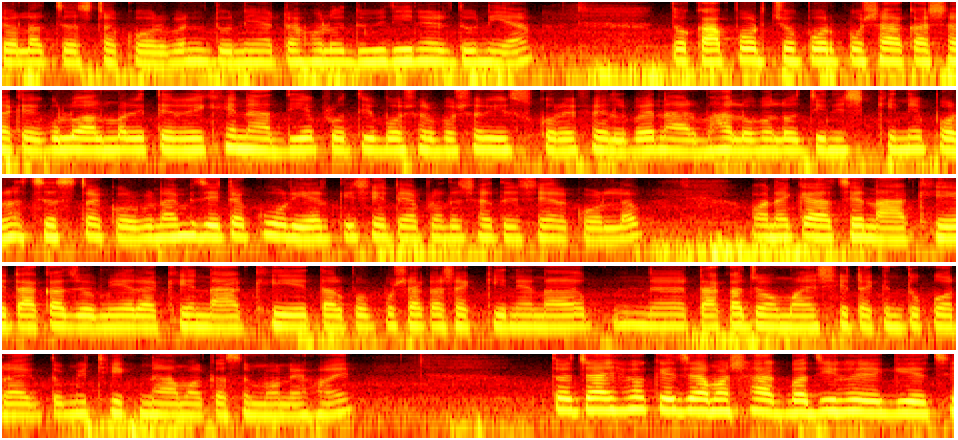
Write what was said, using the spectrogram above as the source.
চলার চেষ্টা করবেন। দুনিয়াটা হলো দুই দিনের দুনিয়া। তো কাপড়, চোপড়, পোশাক, আশাক এগুলো আলমারিতে রেখে না দিয়ে প্রতি বছর বছর ইউজ করে ফেলবেন আর ভালো ভালো জিনিস কিনে পড়ার চেষ্টা করবেন। আমি যেটা করি আর কি সেটা আপনাদের সাথে শেয়ার করলাম। অনেকে আছে না খেয়ে টাকা জমিয়ে রাখে, না খেয়ে তারপর পোশাক, আশাক কিনে না টাকা জমায় সেটা কিন্তু করা একদমই ঠিক না আমার কাছে মনে হয়। তো যাই হোক, এই যে আমার শাকবাজি হয়ে গিয়েছে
